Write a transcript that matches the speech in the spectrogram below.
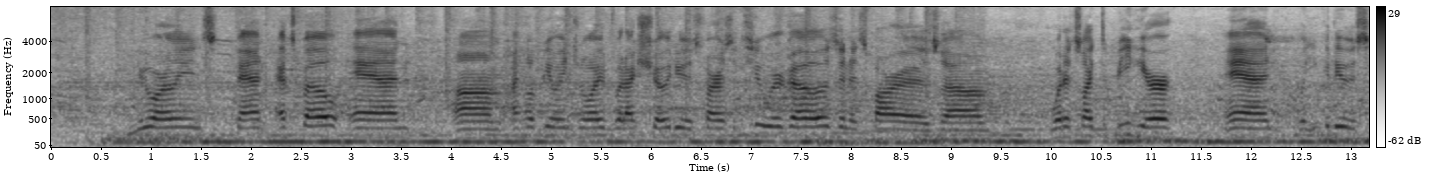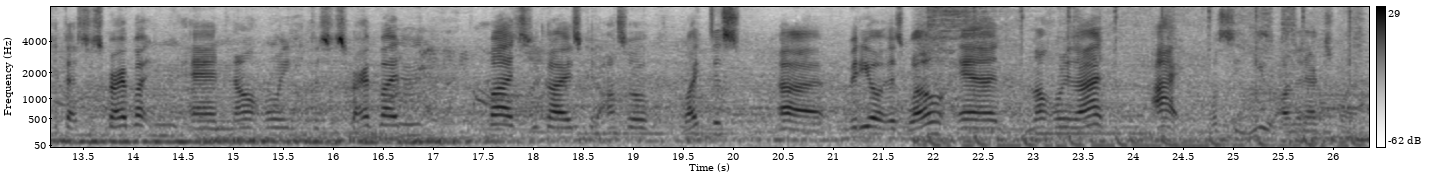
New Orleans Fan Expo and um, I hope you enjoyed what I showed you as far as the tour goes and as far as um, what it's like to be here. And what you could do is hit that subscribe button and not only hit the subscribe button, but you guys could also like this uh, video as well. And not only that, I will see you on the next one.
